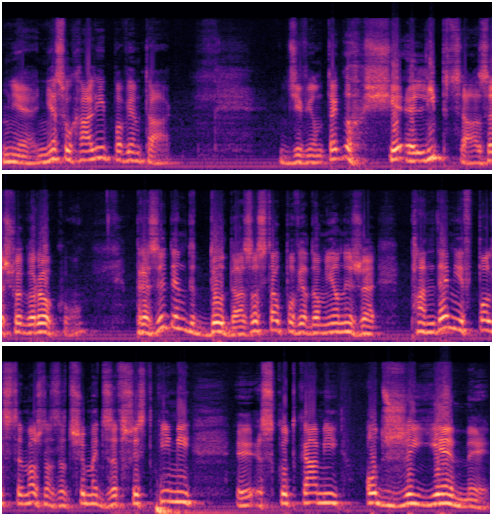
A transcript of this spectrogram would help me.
mnie nie słuchali, powiem tak. 9 lipca zeszłego roku prezydent Duda został powiadomiony, że pandemię w Polsce można zatrzymać ze wszystkimi y, skutkami. Odżyjemy,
